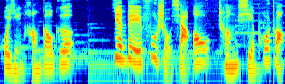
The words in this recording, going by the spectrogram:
或引吭高歌。雁背覆手下凹，呈斜坡状。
